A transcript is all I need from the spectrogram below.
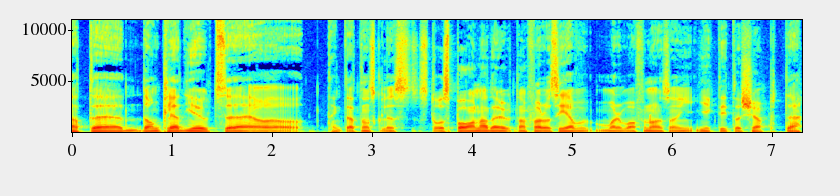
att eh, de klädde ut sig och tänkte att de skulle stå och spana där utanför och se vad det var för några som gick dit och köpte.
